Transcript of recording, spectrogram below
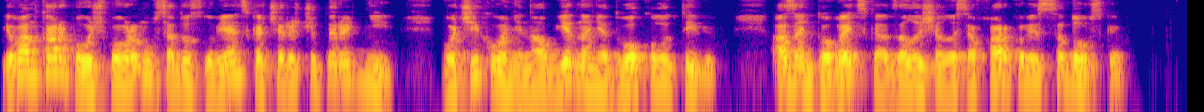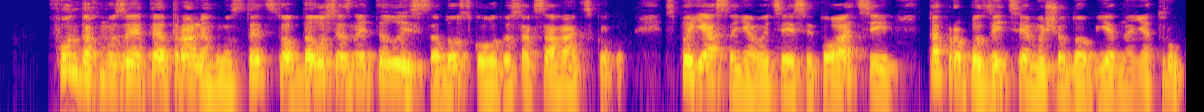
Іван Карпович повернувся до Слов'янська через чотири дні в очікуванні на об'єднання двох колективів, а Заньковецька залишилася в Харкові з Садовським. В фондах музею театрального мистецтва вдалося знайти лист Садовського до Саксаганського з поясненнями цієї ситуації та пропозиціями щодо об'єднання труп.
